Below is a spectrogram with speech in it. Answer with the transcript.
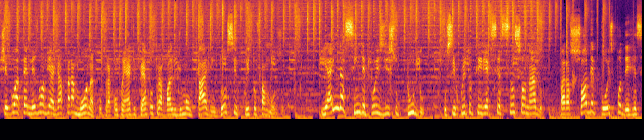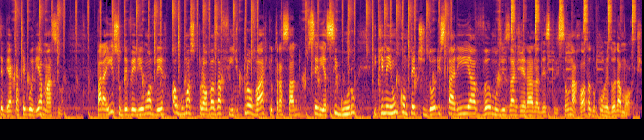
chegou até mesmo a viajar para Mônaco para acompanhar de perto o trabalho de montagem do circuito famoso. E ainda assim, depois disso tudo, o circuito teria que ser sancionado para só depois poder receber a categoria máxima. Para isso, deveriam haver algumas provas a fim de provar que o traçado seria seguro e que nenhum competidor estaria, vamos exagerar na descrição, na rota do corredor da morte.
